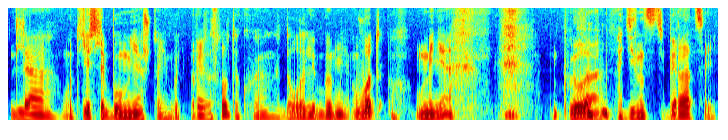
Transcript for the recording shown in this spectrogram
для... Вот если бы у меня что-нибудь произошло такое, дало ли бы мне... Вот у меня было 11 операций.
